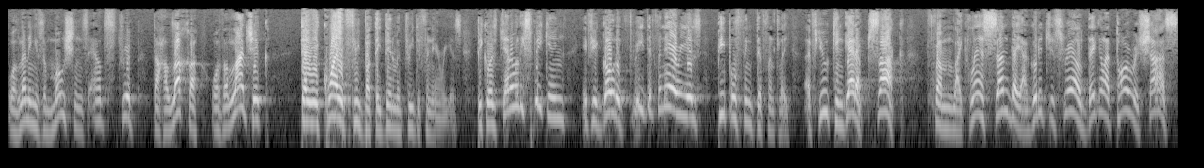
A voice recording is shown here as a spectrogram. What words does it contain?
or letting his emotions outstrip the halacha or the logic, they required three, but they did them in three different areas. Because generally speaking, if you go to three different areas, people think differently. If you can get a psak from like last Sunday, Agudat Yisrael, Degel Torah, Shas,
